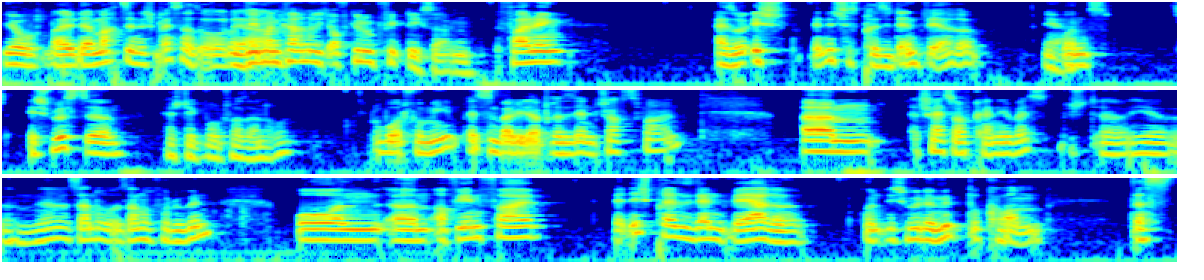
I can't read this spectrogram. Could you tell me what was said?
Jo, weil der macht sie nicht besser so. Und dem man kann aber nicht oft genug Fick dich sagen. vor allen Dingen, also ich, wenn ich das Präsident wäre Ja. und ich wüsste, Hashtag Vote for Sandro. Vote for me, es sind bald wieder Präsidentschaftswahlen. Ähm, scheiß auf Kanye West, äh, hier, ähm, ne, Sandro, Sandro for the win. Und ähm, auf jeden Fall, wenn ich Präsident wäre und ich würde mitbekommen, dass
